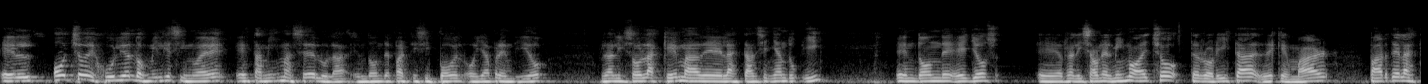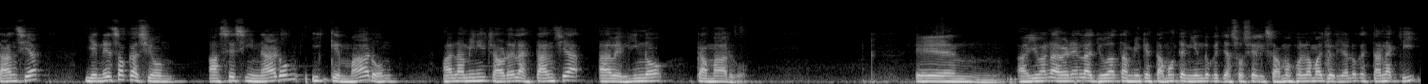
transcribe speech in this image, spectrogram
El 8 de julio del 2019, esta misma célula en donde participó el hoy aprendido realizó la quema de la estancia Ñanduí, en donde ellos eh, realizaron el mismo hecho terrorista de quemar parte de la estancia y en esa ocasión asesinaron y quemaron al administrador de la estancia, Abelino Camargo. ahí van a ver en la ayuda también que estamos teniendo, que ya socializamos con la mayoría de los que están aquí,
